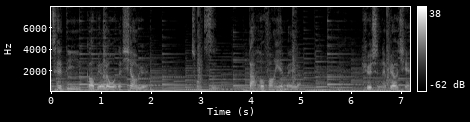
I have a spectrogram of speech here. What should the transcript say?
彻底告别了我的校园，从此大后方也没了，学生的标签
